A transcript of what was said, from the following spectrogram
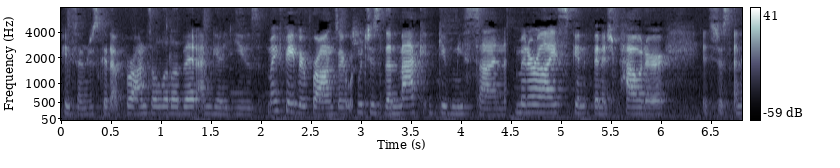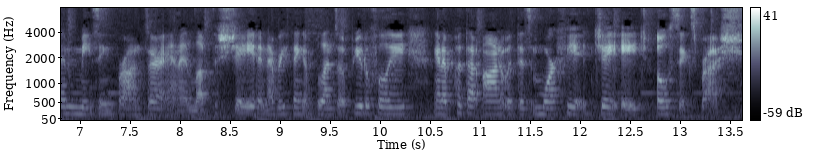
Okay, so I'm just gonna bronze a little bit. I'm gonna use my favorite bronzer, which is the MAC Give Me Sun Mineralized Skin Finish Powder. It's just an amazing bronzer and I love the shade and everything. It blends out beautifully. I'm gonna put that on with this Morphe JH06 brush.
